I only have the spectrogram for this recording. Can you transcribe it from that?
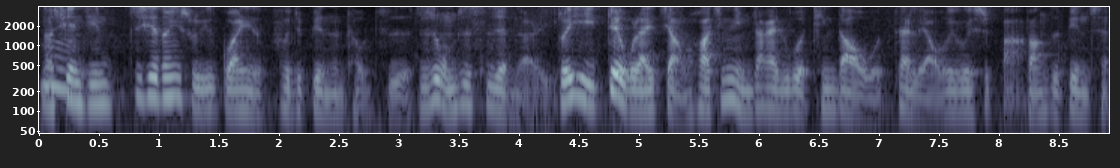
那现金这些东西属于管理的部分就变成投资，只是我们是私人的而已。所以对我来讲的话，今天你们大概如果听到我在聊，我以为是把房子变成。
